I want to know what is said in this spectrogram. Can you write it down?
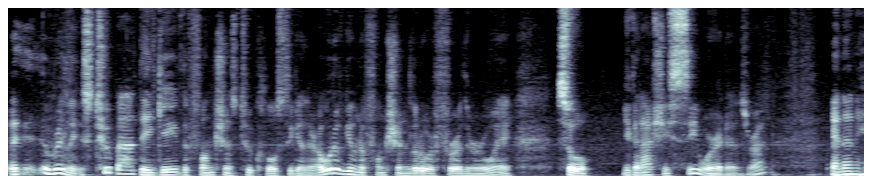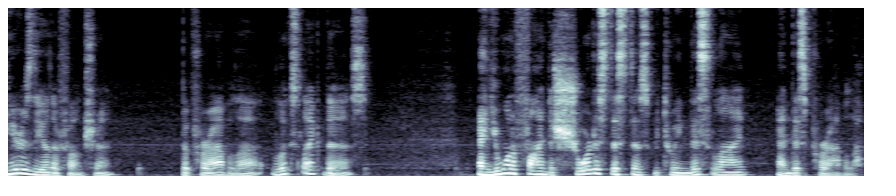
it, it really it's too bad they gave the functions too close together. I would have given a function a little bit further away. So you can actually see where it is right? And then here's the other function. The parabola looks like this. And you want to find the shortest distance between this line and this parabola.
